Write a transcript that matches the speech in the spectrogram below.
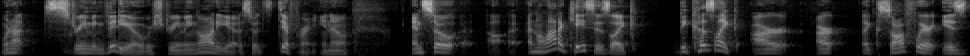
we're not streaming video, we're streaming audio. So it's different, you know? And so, uh, in a lot of cases, like, because like our, our, like software is,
